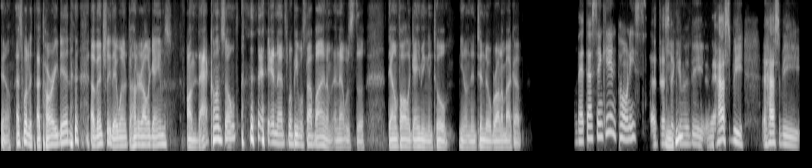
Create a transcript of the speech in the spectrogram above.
You know, that's what Atari did. Eventually, they went up to hundred dollar games on that console, and that's when people stopped buying them. And that was the downfall of gaming until you know Nintendo brought them back up. Let that sink in, ponies. Let That, that's Mhm. sticking the deed, and it has to be. It has to be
